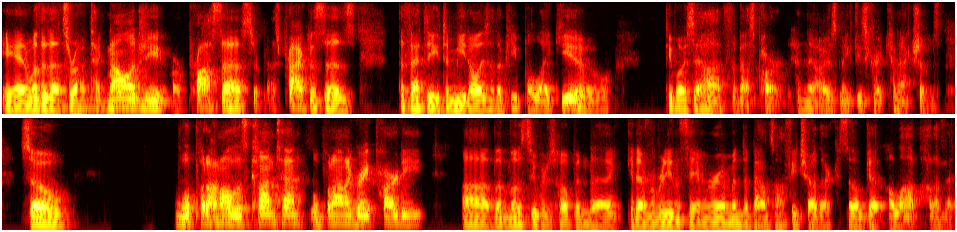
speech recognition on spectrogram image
and whether that's around technology or process or best practices. The fact that you get to meet all these other people like you people always say, oh, that's the best part. And they always make these great connections. So we'll put on all this content, we'll put on a great party. Uh, but mostly we're just hoping to get everybody in the same room and to bounce off each other because they'll get a lot out of it.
